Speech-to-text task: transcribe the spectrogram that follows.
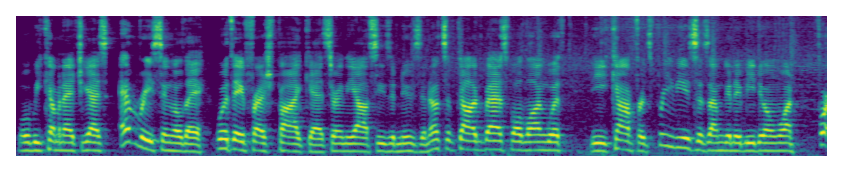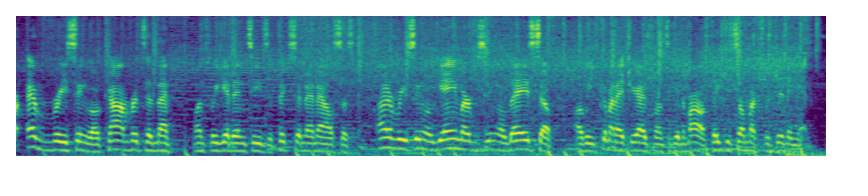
we'll be coming at you guys every single day with a fresh podcast during the offseason news and notes of college basketball, along with the conference previews, as I'm going to be doing one for every single conference. And then once we get in season picks and analysis on every single game, every single day. So I'll be coming at you guys once again tomorrow. Thank you so much for tuning in.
